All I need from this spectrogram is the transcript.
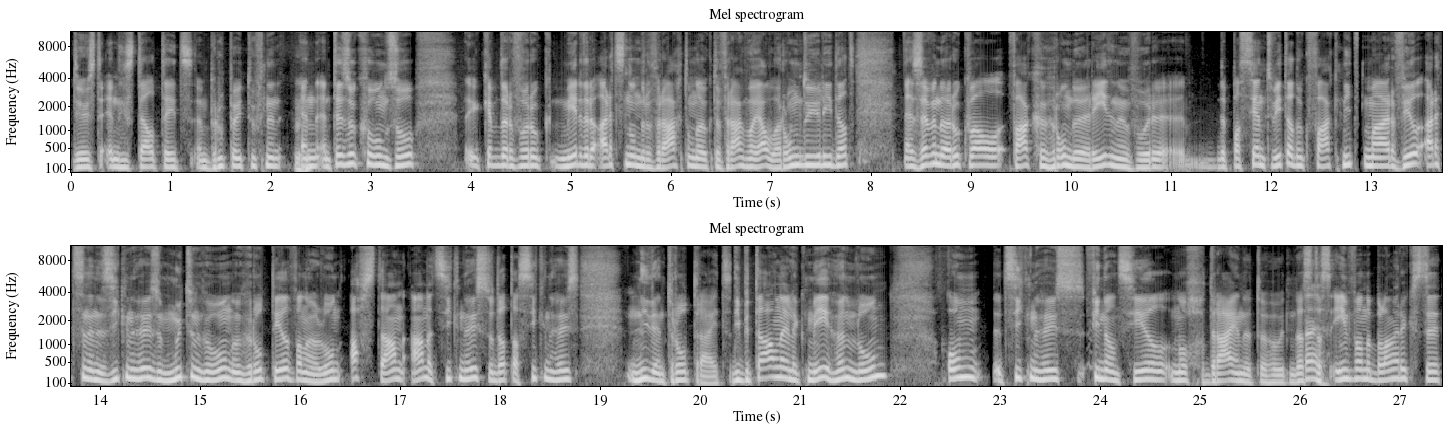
de juiste ingesteldheid een beroep uitoefenen. Mm. En, en het is ook gewoon zo, ik heb daarvoor ook meerdere artsen ondervraagd om ook te vragen van ja, waarom doen jullie dat? En ze hebben daar ook wel vaak gegronde redenen voor. De patiënt weet dat ook vaak niet, maar veel artsen in de ziekenhuizen moeten gewoon een groot deel van hun loon afstaan aan het ziekenhuis, zodat dat ziekenhuis niet in het rood draait. Die betalen eigenlijk mee hun loon om het ziekenhuis financieel nog draaiende te houden. Dat is, ah, dat is een van de belangrijkste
